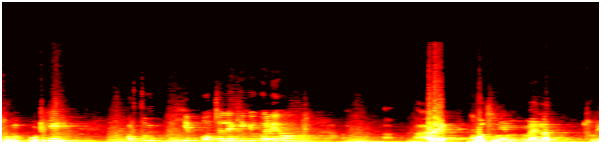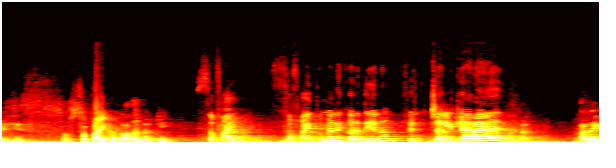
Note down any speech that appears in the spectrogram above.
तुम उठ गई? और तुम ये पोछा लेके क्यों खड़े हो? अरे कुछ नहीं मैं ना थोड़ी सी सफ़ाई कर रहा था घर की। सफ़ाई? सफ़ाई तो मैंने कर दी है ना फिर चल क्या रहा है? अरे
